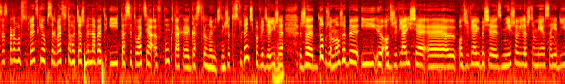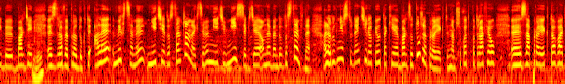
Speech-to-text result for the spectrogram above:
Za sprawą studenckich obserwacji to chociażby nawet i ta sytuacja w punktach e, gastronomicznych, że to studenci powiedzieli, że, że dobrze, może by i e, odżywiali się, e, odżywialiby się z mniejszą ilością mięsa, jedliby bardziej e, zdrowe produkty, ale my chcemy mieć je dostarczone, chcemy mieć miejsce, gdzie one będą dostępne, ale również studenci robią takie bardzo duże projekty, na przykład potrafią zaprojektować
